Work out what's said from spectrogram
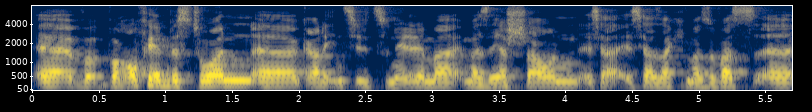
äh, worauf ja Investoren, äh, gerade institutionell immer, immer sehr schauen, ist ja, ist ja, sag ich mal, sowas äh,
